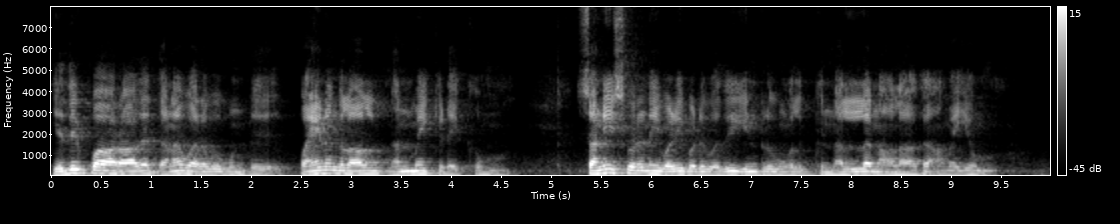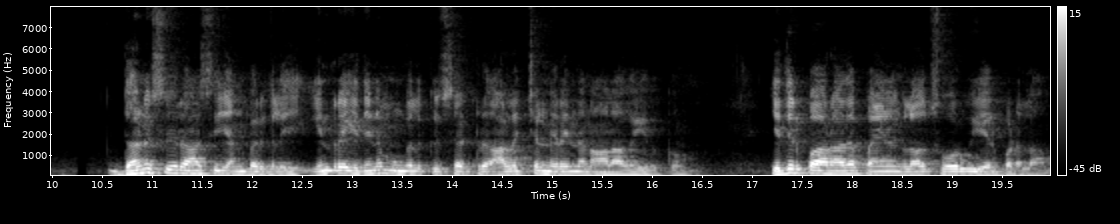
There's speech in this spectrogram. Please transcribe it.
எதிர்பாராத தனவரவு உண்டு. பயணங்களால் நன்மை கிடைக்கும். சனீஸ்வரனை வழிபடுவது இன்று உங்களுக்கு நல்ல நாளாக அமையும். தனுசு ராசி அன்பர்களே இன்றைய தினம் உங்களுக்கு சற்று அலைச்சல் நிறைந்த நாளாக இருக்கும். எதிர்பாராத பயணங்களால் சோர்வு ஏற்படலாம்.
